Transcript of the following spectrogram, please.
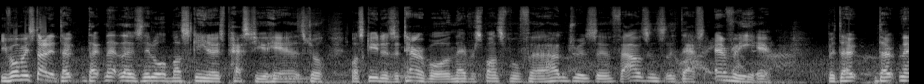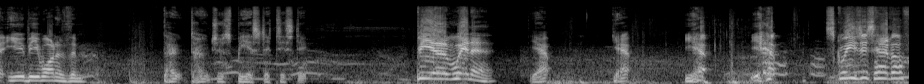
You've almost done it. Don't, don't let those little mosquitoes pester you here. Sure, mosquitoes are terrible and they're responsible for hundreds of thousands of deaths every year. But don't, don't let you be one of them. Don't, don't just be a statistic. Be a winner! Yep, yep, yep, yep. Squeeze his head off.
